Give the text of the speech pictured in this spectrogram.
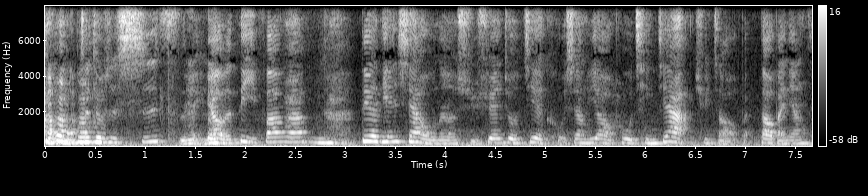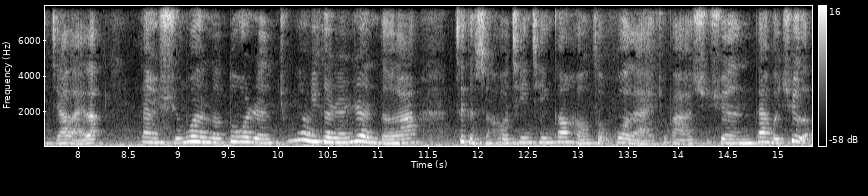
这就是诗词美妙的地方啊！第二天下午呢，许宣就借口向药铺请假去找白到白娘子家来了，但询问了多人，就没有一个人认得啊。这个时候，青青刚好走过来，就把许宣带回去了。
